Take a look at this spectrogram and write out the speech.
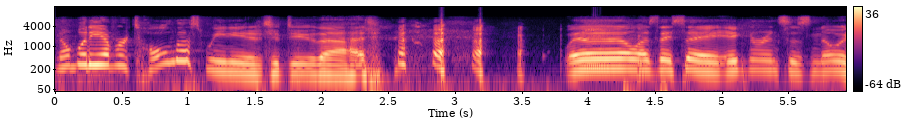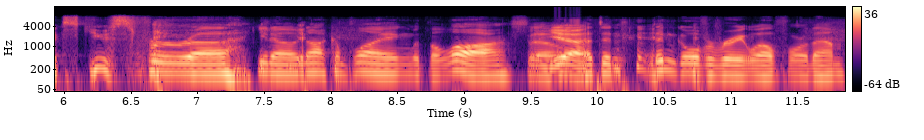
nobody ever told us we needed to do that. well, as they say, ignorance is no excuse for uh, you know not complying with the law. So Yeah. that didn't didn't go over very well for them.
